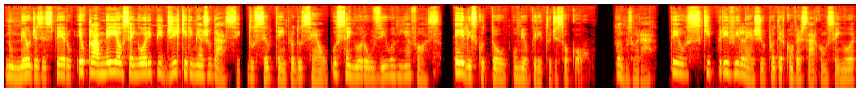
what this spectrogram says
No meu desespero, eu clamei ao Senhor e pedi que ele me ajudasse. Do seu templo do céu, o Senhor ouviu a minha voz. Ele escutou o meu grito de socorro. Vamos orar. Deus, que privilégio poder conversar com o Senhor,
